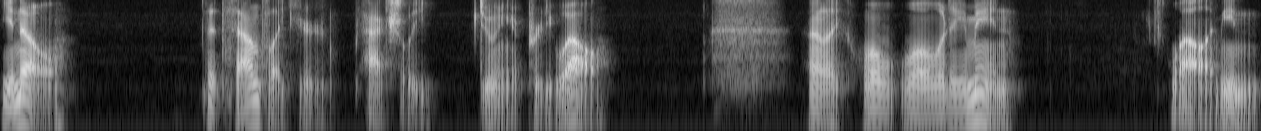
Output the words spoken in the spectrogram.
you know, it sounds like you're actually doing it pretty well. And I'm like, well, well, what do you mean? Well, I mean,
